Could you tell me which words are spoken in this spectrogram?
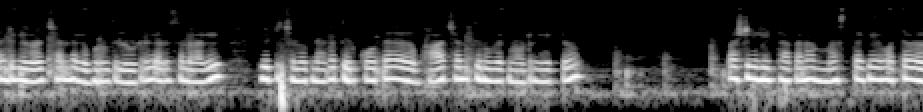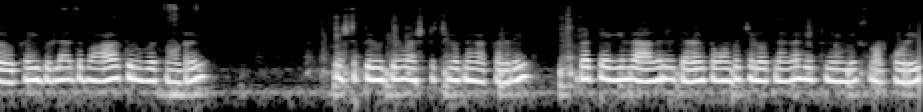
ಸಂಡಿಗೆಗಳು ಚೆಂದಾಗಿ ಬರೋದಿಲ್ಲ ನೋಡ್ರಿ. ಅದ್ರ ಸಲುವಾಗಿ ಹಿಟ್ಟು ಚಲೋತ್ನಾಗ ತಿರ್ಕೋತ ಭಾಳ ಚಂದ ತಿರ್ಬೇಕು ನೋಡ್ರಿ ಹಿಟ್ಟು. ಫಸ್ಟಿಗೆ ಹಿಟ್ಟು ಹಾಕೋಣ ಮಸ್ತಾಗಿ ಒಟ್ಟು ಕೈ ಬಿಡ್ಲಾರ್ದೆ ಭಾಳ ತಿರ್ಬೇಕು ನೋಡ್ರಿ. ಎಷ್ಟು ತಿರುಗ್ತೀವೋ ಅಷ್ಟು ಚಲೋತ್ನಾಗ ಹಾಕದ್ರಿ. ಗಟ್ಟಿಯಾಗಿಂದ ಆದ್ರೆ ತೆಳಗೆ ತೊಗೊಂಡು ಚಲೋತ್ನಾಗ ಹಿಟ್ಟು ನೀವು ಮಿಕ್ಸ್ ಮಾಡ್ಕೋರಿ.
